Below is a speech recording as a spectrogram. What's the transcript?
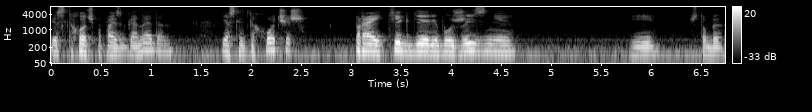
Если ты хочешь попасть в Ганеден, если ты хочешь пройти к дереву жизни, и чтобы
